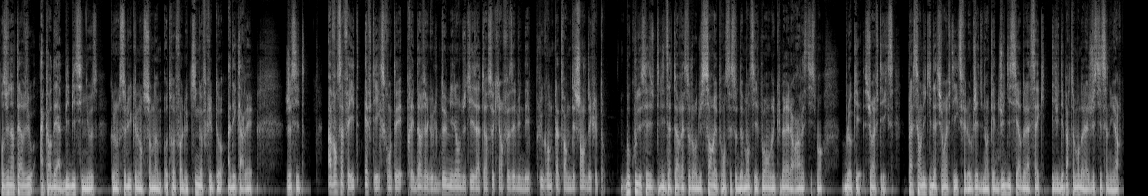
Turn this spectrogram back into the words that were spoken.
Dans une interview accordée à BBC News, celui que l'on surnomme autrefois le King of Crypto a déclaré, je cite, avant sa faillite, FTX comptait près d'1,2 million d'utilisateurs, ce qui en faisait l'une des plus grandes plateformes d'échange des cryptos. Beaucoup de ces utilisateurs restent aujourd'hui sans réponse et se demandent s'ils pourront récupérer leur investissement bloqué sur FTX En liquidation, FTX fait l'objet d'une enquête judiciaire de la SEC et du département de la justice à New York.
